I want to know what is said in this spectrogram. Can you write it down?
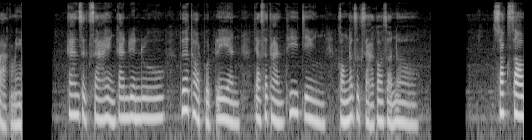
ปากเมฆการศึกษาแห่งการเรียนรู้ เพื่อถอดบทเรียนจากสถานที่จริงของนักศึกษากศน ซักซ้อม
